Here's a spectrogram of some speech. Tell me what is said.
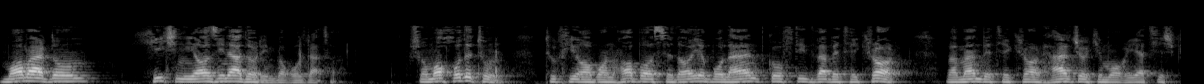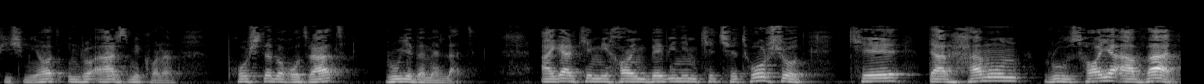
ما مردم هیچ نیازی نداریم به قدرت ها شما خودتون تو خیابان ها با صدای بلند گفتید و به تکرار و من به تکرار هر جا که موقعیتش پیش میاد این رو عرض می‌کنم. پشت به قدرت روی به ملت. اگر که می‌خوایم ببینیم که چطور شد که در همون روزهای اول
